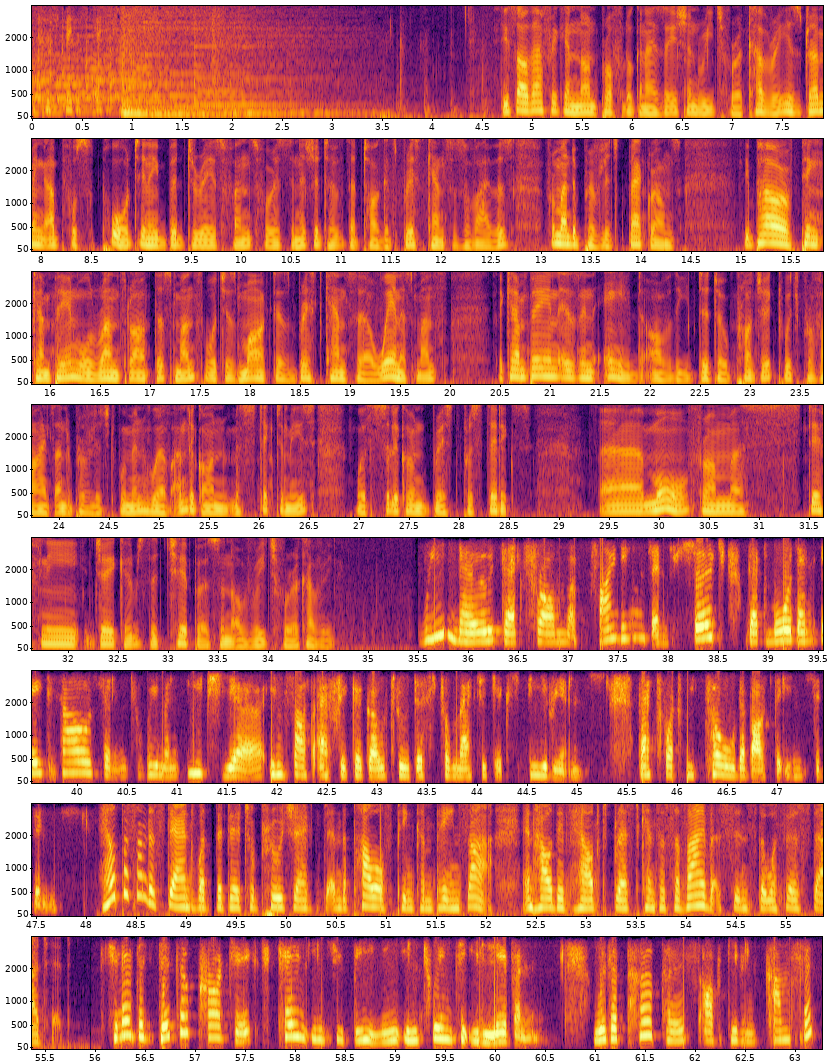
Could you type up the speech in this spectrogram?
The South African non-profit organization Reach for Recovery is drumming up for support in a bid to raise funds for its initiative that targets breast cancer survivors from underprivileged backgrounds. The Power of Pink campaign will run throughout this month, which is marked as Breast Cancer Awareness Month. The campaign is in aid of the Ditto project, which provides underprivileged women who have undergone mastectomies with silicone breast prosthetics. Uh, more from uh, Stephanie Jacobs, the chairperson of Reach for Recovery. We know that from findings and research that more than 8,000 women each year in South Africa go through this traumatic experience. That's what we told about the incidents. Help us understand what the Ditto Project and the Power of Pink campaigns are and how they've helped breast cancer survivors since they were first started. You know, the Ditto Project came into being in 2011 with the purpose of giving comfort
